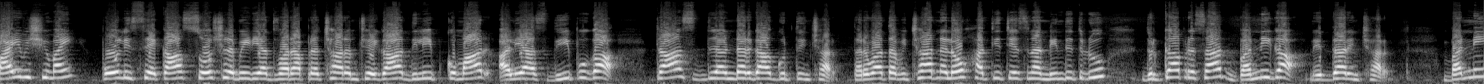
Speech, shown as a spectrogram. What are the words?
పై విషయమై పోలీస్ శాఖ సోషల్ మీడియా ద్వారా ప్రచారం చేయగా దిలీప్ కుమార్ అలియాస్ దీపుగా ట్రాన్స్జెండర్గా గుర్తించారు. తరువాత విచారణలో హత్య చేసిన నిందితుడు దుర్గాప్రసాద్ బన్నీగా నిర్ధారించారు. బన్నీ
